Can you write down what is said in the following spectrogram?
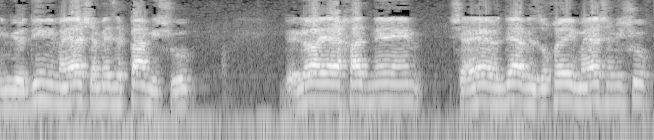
אם יודעים אם היה שם איזה פעם יישוב, ולא היה אחד מהם שהיה יודע וזוכר אם היה שם יישוב.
